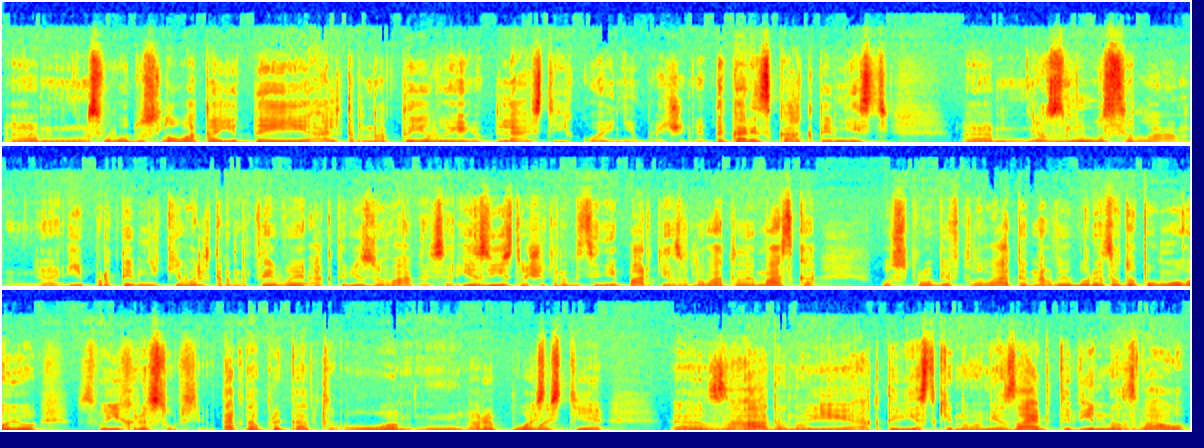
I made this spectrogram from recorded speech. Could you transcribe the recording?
ем, свободу слова та ідеї альтернативи для стійкої Німеччини. Така різка активність змусила е, і противників альтернативи активізуватися. І звісно, що традиційні партії звинуватили Маска у спробі впливати на вибори за допомогою своїх ресурсів. Так, наприклад, у репості е, згаданої активістки Наомі Зайбт він назвав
